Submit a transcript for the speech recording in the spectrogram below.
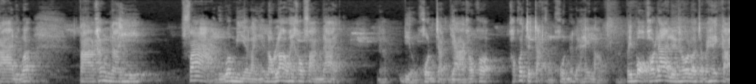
ตาหรือว่า ตาข้างในฝ้าหรือว่ามีอะไรเงี้ยเราเล่าให้เขาฟังได้นะครับเดี๋ยวคนจัดยาเขาก็เขาก็จะจัดของคนนั่นแหละให้เรา ไปบอกเขาได้เลยนะว่าเราจะไปให้ไก่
